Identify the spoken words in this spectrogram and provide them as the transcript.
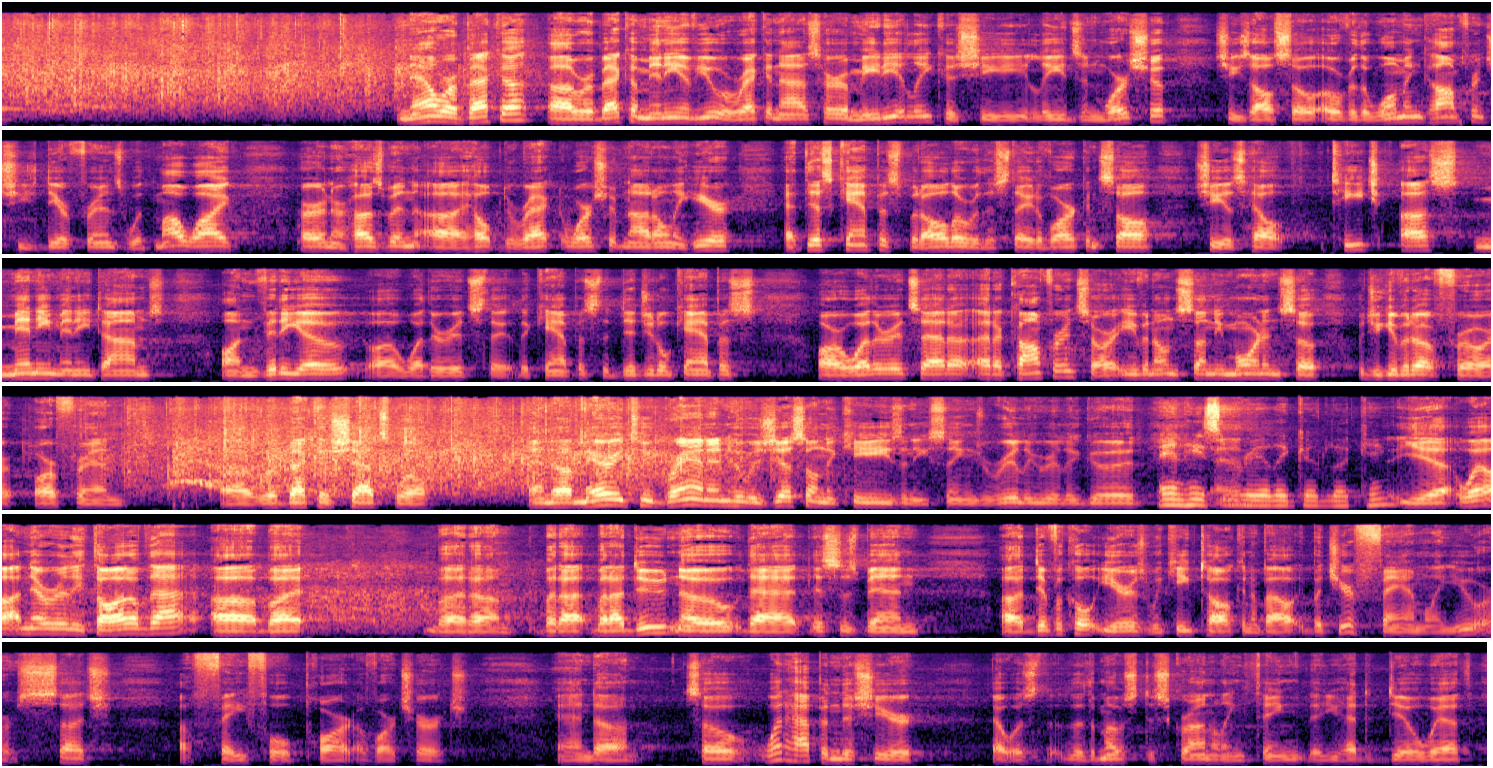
Now, Rebecca. Uh, Rebecca, many of you will recognize her immediately because she leads in worship. She's also over the Woman Conference. She's dear friends with my wife. Her and her husband uh, help direct worship not only here at this campus, but all over the state of Arkansas. She has helped teach us many, many times on video, uh, whether it's the, the campus, the digital campus, or whether it's at a, at a conference or even on Sunday morning. So, would you give it up for our, our friend uh, Rebecca Shatswell? And uh, married to Brandon, who was just on the keys, and he sings really, really good. And he's and, really good looking. Yeah, well, I never really thought of that, uh, but but um, but I but I do know that this has been uh, difficult years. We keep talking about, but your family, you are such a faithful part of our church. And um, so, what happened this year that was the, the, most disgruntling thing that you had to deal with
